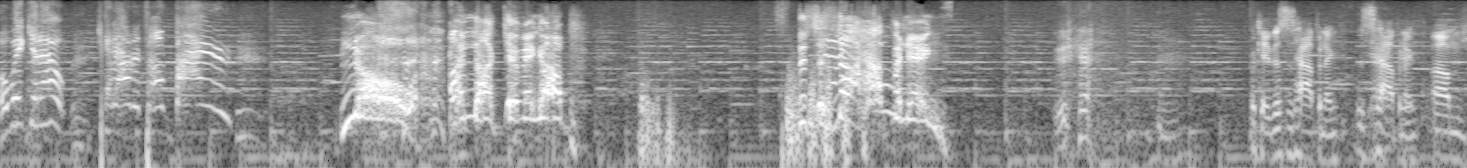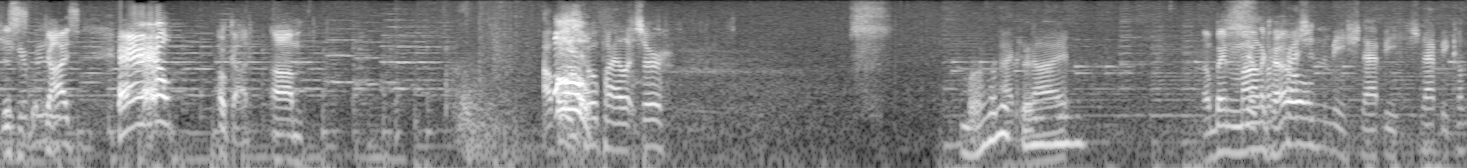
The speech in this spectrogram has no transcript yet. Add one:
Oh wait, get out! Get out! It's on fire! No! I'm not giving up! This is not happening! Okay, this is happening. This is happening. Um, this is guys, help! Oh God. Um, I'll be Oh! your co-pilot, sir. I denied. I'll be Yo, come crash into me, Snappy. Snappy, come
